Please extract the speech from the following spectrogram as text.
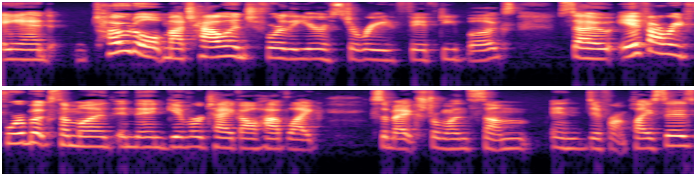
and total, my challenge for the year is to read 50 books. So if I read four books a month and then give or take, I'll have like some extra ones, some in different places.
